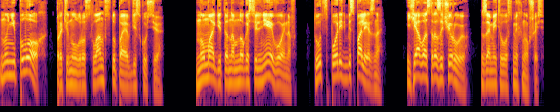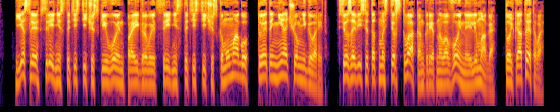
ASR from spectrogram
«Ну неплох», – протянул Руслан, вступая в дискуссию. «Но маги-то намного сильнее воинов. Тут спорить бесполезно». «Я вас разочарую», – заметил усмехнувшись. «Если среднестатистический воин проигрывает среднестатистическому магу, то это ни о чем не говорит. Все зависит от мастерства конкретного воина или мага, только от этого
